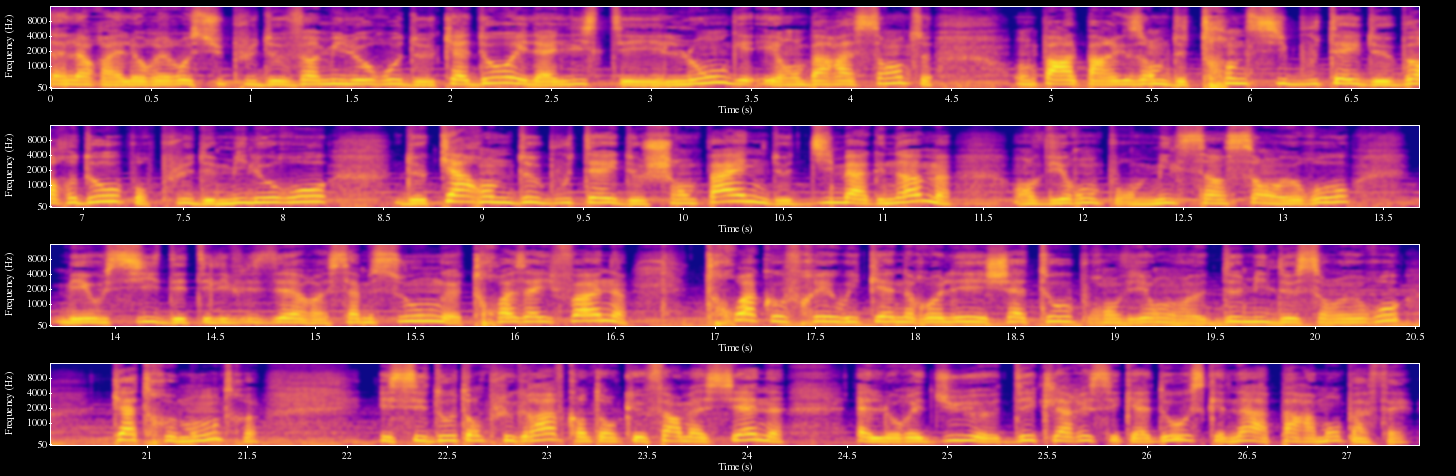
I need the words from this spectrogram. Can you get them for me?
Alors, elle aurait reçu plus de 20 000 euros de cadeaux et la liste est longue et embarrassante. On parle par exemple de 36 bouteilles de Bordeaux pour plus de 1000 euros, de 42 bouteilles de champagne, de 10 magnums, environ pour 1500 euros, mais aussi des téléviseurs Samsung, 3 iPhones, 3 coffrets week-end relais et château pour environ 2200 euros, 4 montres. Et c'est d'autant plus grave qu'en tant que pharmacienne, elle aurait dû euh, déclarer ses cadeaux, ce qu'elle n'a apparemment pas fait.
